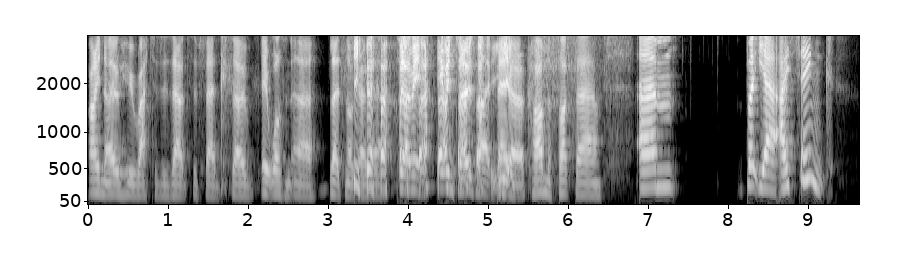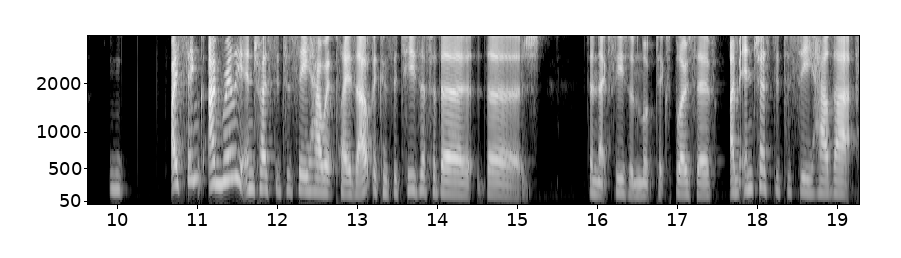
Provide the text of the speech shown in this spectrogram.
I know who ratted us out to the feds, so it wasn't her. Let's not go yeah. there. Do you know what I mean? Even Joe's like, babe, yeah. calm the fuck down. Um, but yeah, I think I think I'm really interested to see how it plays out because the teaser for the the the next season looked explosive. I'm interested to see how that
